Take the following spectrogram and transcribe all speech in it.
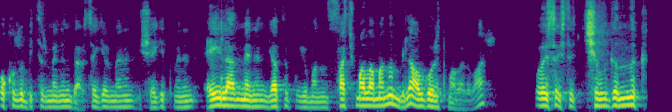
Okulu bitirmenin, derse girmenin, işe gitmenin, eğlenmenin, yatıp uyumanın, saçmalamanın bile algoritmaları var. Dolayısıyla işte çılgınlık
